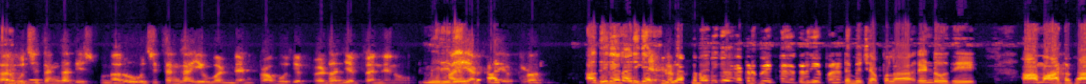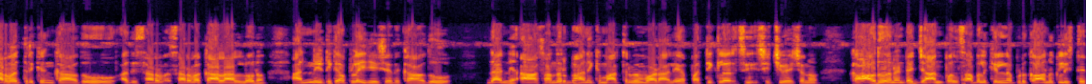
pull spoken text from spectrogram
సార్ ఉచితంగా తీసుకున్నారు. ఉచితంగా ఇవ్వండి అని ప్రభు చెప్పాడు అని చెప్పాను నేను. మీరు ఇదే అది ఎక్కడ ఎక్కడ అది నేను అడిగాను. ఎక్కడ అడిగా ఎక్కడ పెట్టా ఎక్కడ చెప్పానంటే మీరు చెప్పలా? రెండోది ఆ మాట సార్వత్రికం కాదు. అది సర్వ సర్వకాలాల్లోనూ అన్నిటికీ అప్లై చేసేది కాదు. దాన్ని ఆ సందర్భానికి మాత్రమే వాడాలి. ఆ పర్టికులర్ సిచ్యువేషన్ కాదు అని అంటే జాన్పల్ సభలకు వెళ్ళినప్పుడు కానుకలు ఇస్తే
